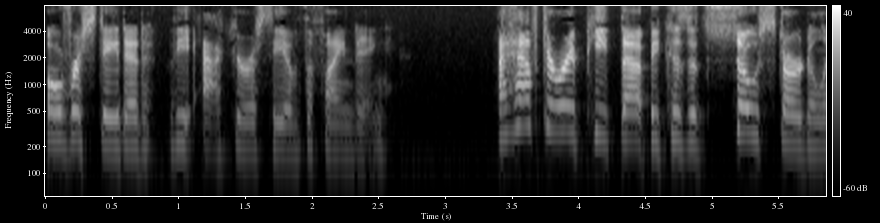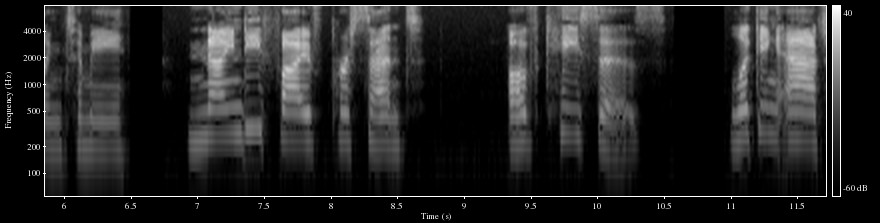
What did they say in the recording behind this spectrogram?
overstated the accuracy of the finding. I have to repeat that because it's so startling to me. 95% of cases, looking at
